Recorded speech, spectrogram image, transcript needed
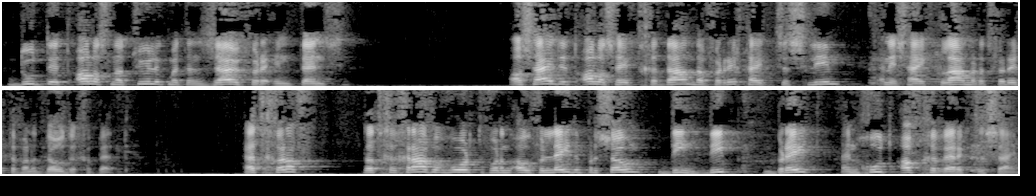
doet dit alles natuurlijk met een zuivere intentie. Als hij dit alles heeft gedaan, dan verricht hij het slim en is hij klaar met het verrichten van het dodengebed. Het graf dat gegraven wordt voor een overleden persoon dient diep, breed en goed afgewerkt te zijn.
